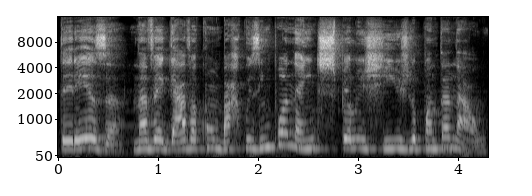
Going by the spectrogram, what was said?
Teresa navegava com barcos imponentes pelos rios do Pantanal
